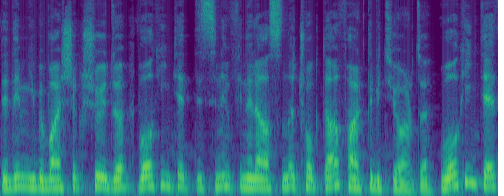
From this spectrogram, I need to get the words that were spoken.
Dediğim gibi başlık şuydu. Walking Dead dizisinin finali aslında çok daha farklı bitiyordu. Walking Dead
